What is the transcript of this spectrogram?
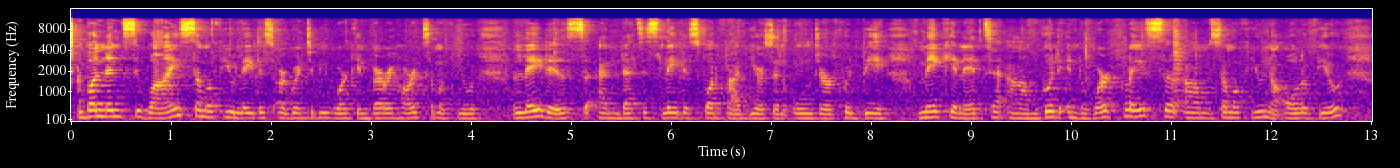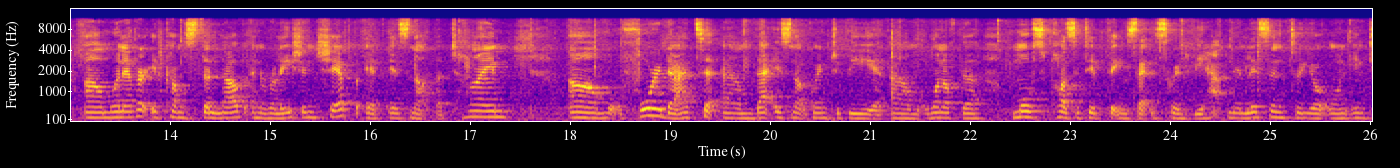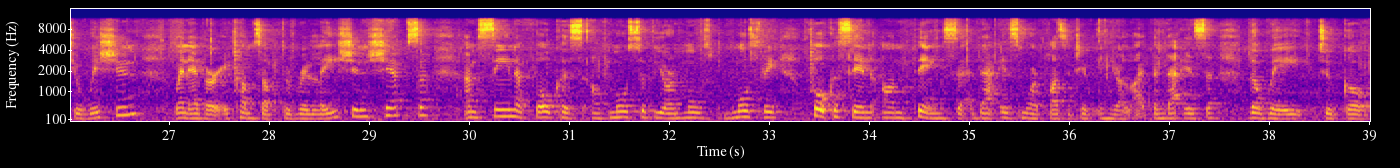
abundance wise some of you ladies are going to be working very hard. Some of you ladies and that is ladies 45 years and older could be making it um, good in the workplace um, some of you not all of you. Um, whenever it comes to love and relationship it is not the time um, for that, um, that is not going to be um, one of the most positive things that is going to be happening. Listen to your own intuition whenever it comes up to relationships. I'm seeing a focus of most of your most mostly focusing on things that is more positive in your life and that is the way to go.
